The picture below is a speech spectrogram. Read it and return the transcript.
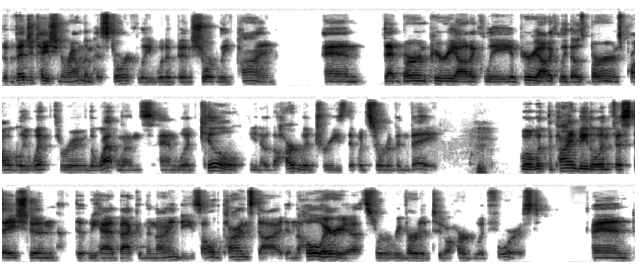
the vegetation around them historically would have been shortleaf pine. And that burned periodically, and periodically those burns probably went through the wetlands and would kill, you know, the hardwood trees that would sort of invade. Hmm. Well, with the pine beetle infestation that we had back in the 90s, all the pines died and the whole area sort of reverted to a hardwood forest. And,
